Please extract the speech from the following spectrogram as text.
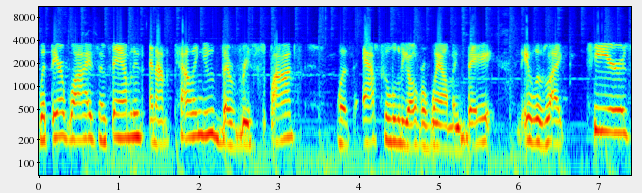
with their wives and families, and I'm telling you, the response was absolutely overwhelming. They it was like tears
